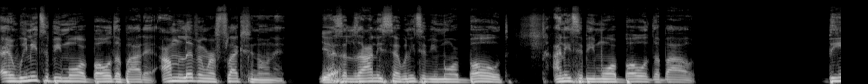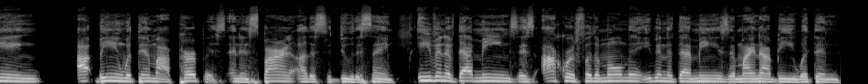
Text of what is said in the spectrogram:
And we need to be more bold about it. I'm living reflection on it. Yeah, As Alani said, we need to be more bold. I need to be more bold about being uh, being within my purpose and inspiring others to do the same. Even if that means it's awkward for the moment, even if that means it might not be within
